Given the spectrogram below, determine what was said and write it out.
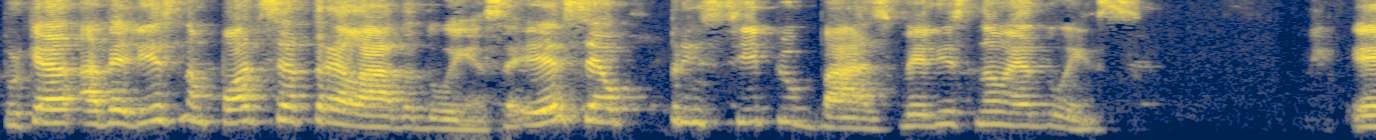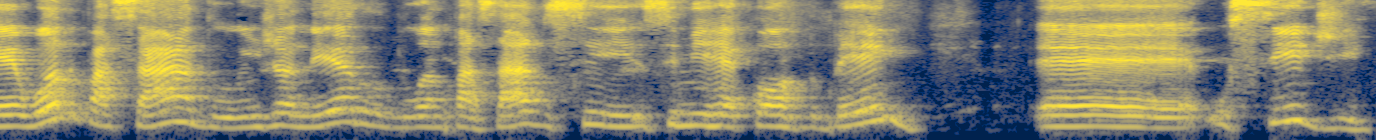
porque a velhice não pode ser atrelada à doença. Esse é o princípio básico. Velhice não é doença. É, o ano passado, em janeiro do ano passado, se, se me recordo bem, é, o CID,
